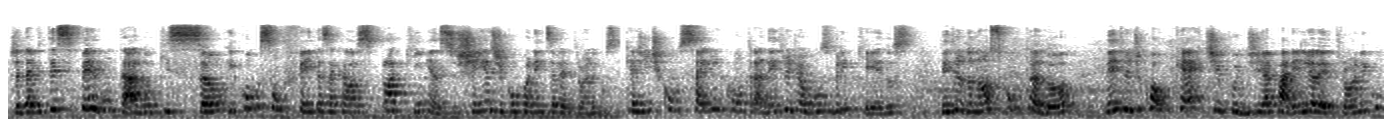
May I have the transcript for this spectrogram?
já deve ter se perguntado o que são e como são feitas aquelas plaquinhas cheias de componentes eletrônicos que a gente consegue encontrar dentro de alguns brinquedos, dentro do nosso computador, dentro de qualquer tipo de aparelho eletrônico,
